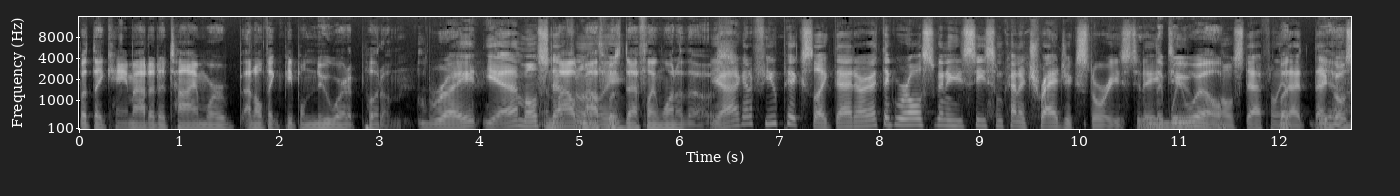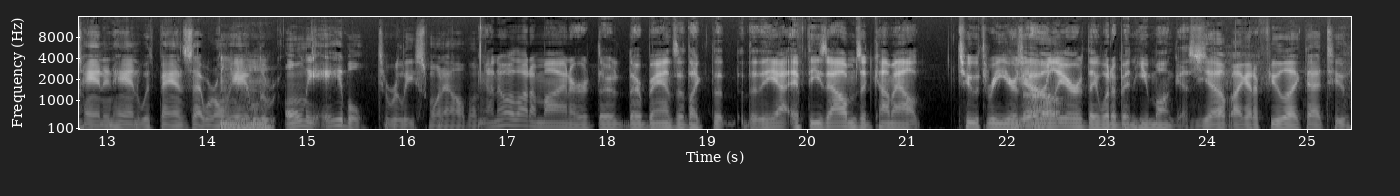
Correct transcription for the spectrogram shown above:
but they came out at a time where i don't think people knew where to put them Right? Yeah, most and definitely. loudmouth was definitely one of those Yeah, I got a few picks like that. I think we're also going to see some kind of tragic stories today. We too. will. most definitely. But, that that yeah. goes hand in hand with bands that were only mm-hmm. able to only able to release one album. i know a lot of mine are they're, they're bands that like the, the, the if these albums had come out two three years Yeah. earlier they would have been humongous Yep, I got a few like that too.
